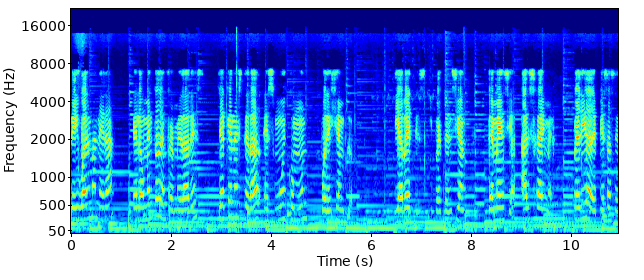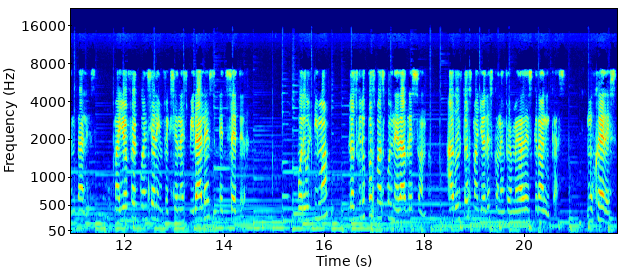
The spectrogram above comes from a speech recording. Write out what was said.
De igual manera, el aumento de enfermedades ya que en esta edad es muy común, por ejemplo, diabetes, hipertensión, demencia, Alzheimer, pérdida de piezas dentales, mayor frecuencia de infecciones virales, etc. Por último, los grupos más vulnerables son adultos mayores con enfermedades crónicas, mujeres,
